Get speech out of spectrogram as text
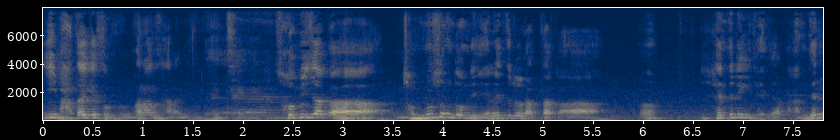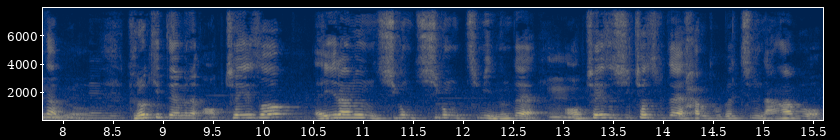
이 바닥에서 노가는 사람인데 그치. 아. 소비자가 음. 전문성도 없는 얘네들을 갖다가 어? handling이 되냐 안 된다고요. 음. 네. 그렇기 때문에 업체에서 A라는 시공 시공 팀이 있는데 음. 업체에서 시켰을 때 하루 도배치는 양하고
